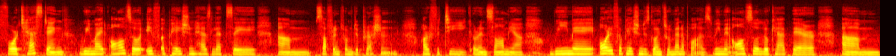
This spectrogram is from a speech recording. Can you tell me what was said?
for testing, we might also, if a patient has, let's say, um, suffering from depression or fatigue or insomnia, we may, or if a patient is going through menopause, we may also look at their um,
